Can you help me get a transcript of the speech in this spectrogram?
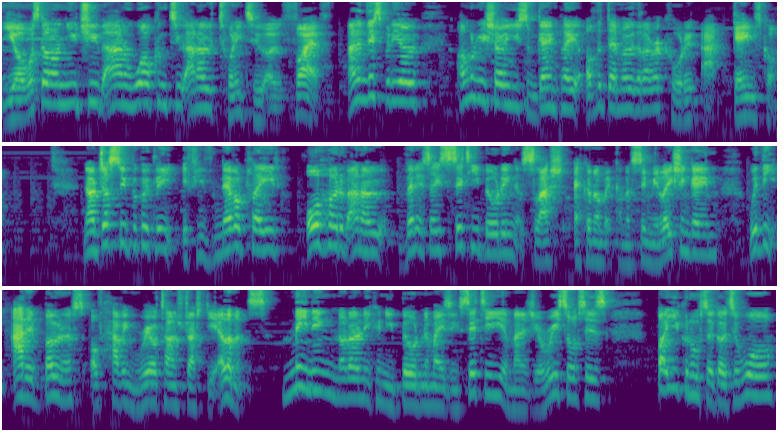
Yo, what's going on YouTube and welcome to Anno 2205. And in this video, I'm going to be showing you some gameplay of the demo that I recorded at Gamescom. Now just super quickly, if you've never played or heard of Anno, then it's a city building slash economic kind of simulation game with the added bonus of having real-time strategy elements. Meaning, not only can you build an amazing city and manage your resources, but you can also go to war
